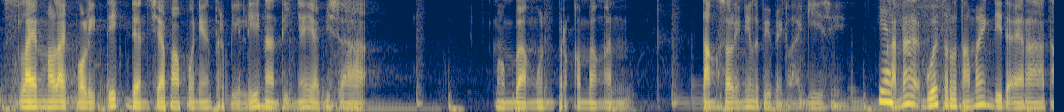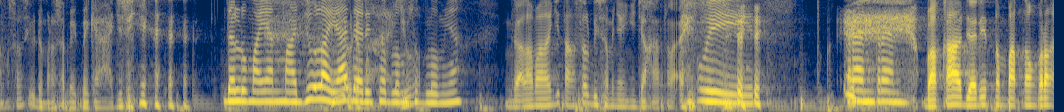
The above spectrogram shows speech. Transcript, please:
selain melek politik dan siapa pun yang terpilih nantinya ya bisa membangun perkembangan Tangsel ini lebih baik lagi sih. Yes. Karena gue terutama yang di daerah Tangsel sih udah merasa baik-baik aja sih. Udah lumayan maju lah ya udah dari sebelum-sebelumnya. Nggak lama lagi Tangsel bisa menyaingi Jakarta. Wih, keren keren. Bakal jadi tempat nongkrong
